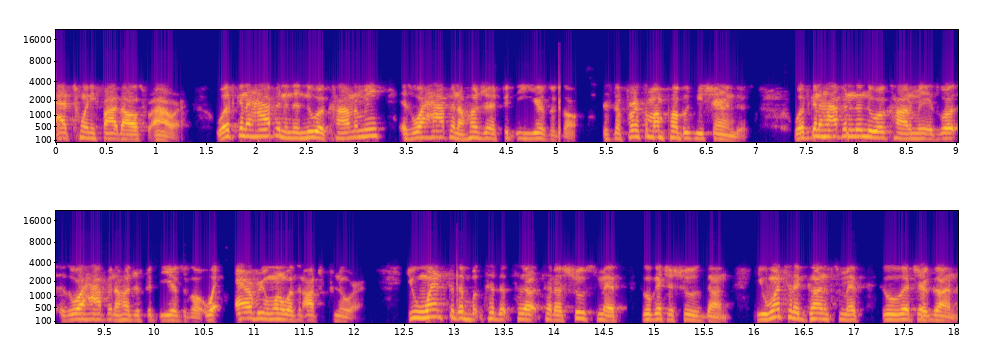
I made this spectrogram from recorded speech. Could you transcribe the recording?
at 25 dollars per hour. What's going to happen in the new economy is what happened 150 years ago. Is the first time i'm publicly sharing this. What's going to happen in the new economy is what is what happened 150 years ago where everyone was an entrepreneur you went to the to the to the, to the go get your shoes done. You went to the gunsmith, go get your gun.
